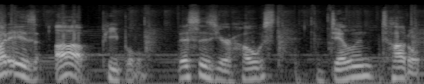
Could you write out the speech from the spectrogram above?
What is up, people? This is your host, Dylan Tuttle,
